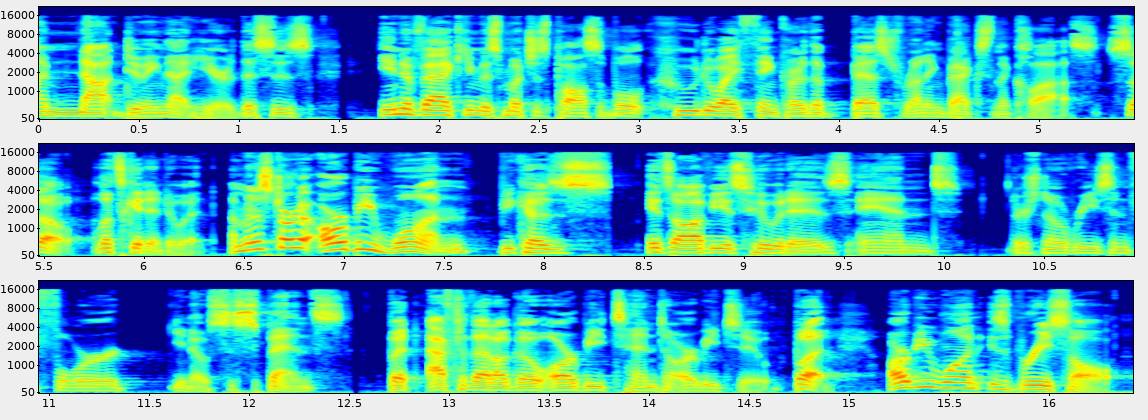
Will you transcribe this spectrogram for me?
I'm not doing that here. This is in a vacuum as much as possible, who do I think are the best running backs in the class? So let's get into it. I'm going to start at RB1 because it's obvious who it is and there's no reason for, you know, suspense. But after that, I'll go RB10 to RB2. But RB1 is Breece Hall.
